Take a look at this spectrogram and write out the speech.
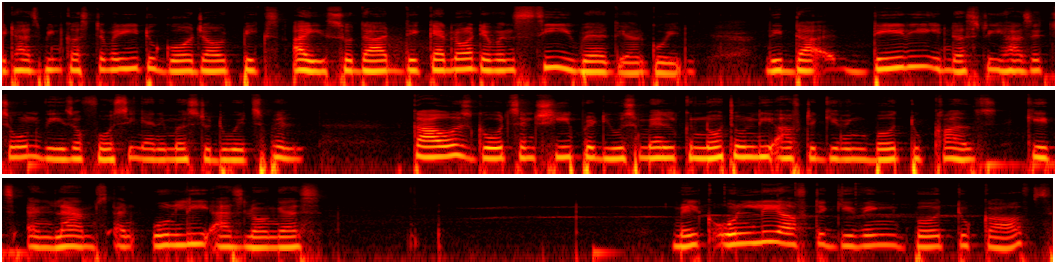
it has been customary to gouge out pigs' eyes so that they cannot even see where they are going. The da- dairy industry has its own ways of forcing animals to do its will. Cows, goats, and sheep produce milk not only after giving birth to calves, kids, and lambs, and only as long as milk only after giving birth to calves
